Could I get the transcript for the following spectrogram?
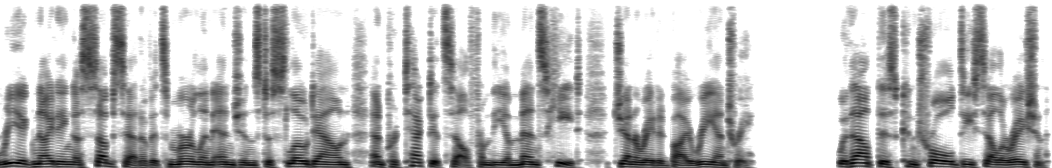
reigniting a subset of its Merlin engines to slow down and protect itself from the immense heat generated by re-entry. Without this controlled deceleration,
